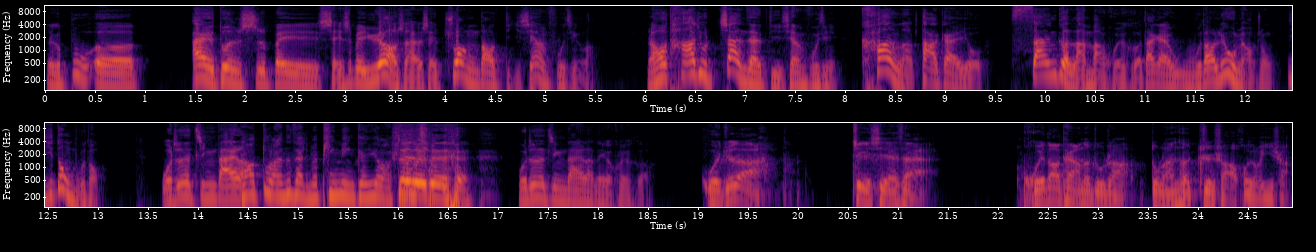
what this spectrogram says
那个布呃，艾顿是被谁是被约老师还是谁撞到底线附近了，然后他就站在底线附近看了大概有三个篮板回合，大概五到六秒钟一动不动，我真的惊呆了。然后杜兰特在里面拼命跟约老师对对对对，我真的惊呆了那个回合。我觉得啊，这个系列赛。回到太阳的主场，杜兰特至少会有一场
